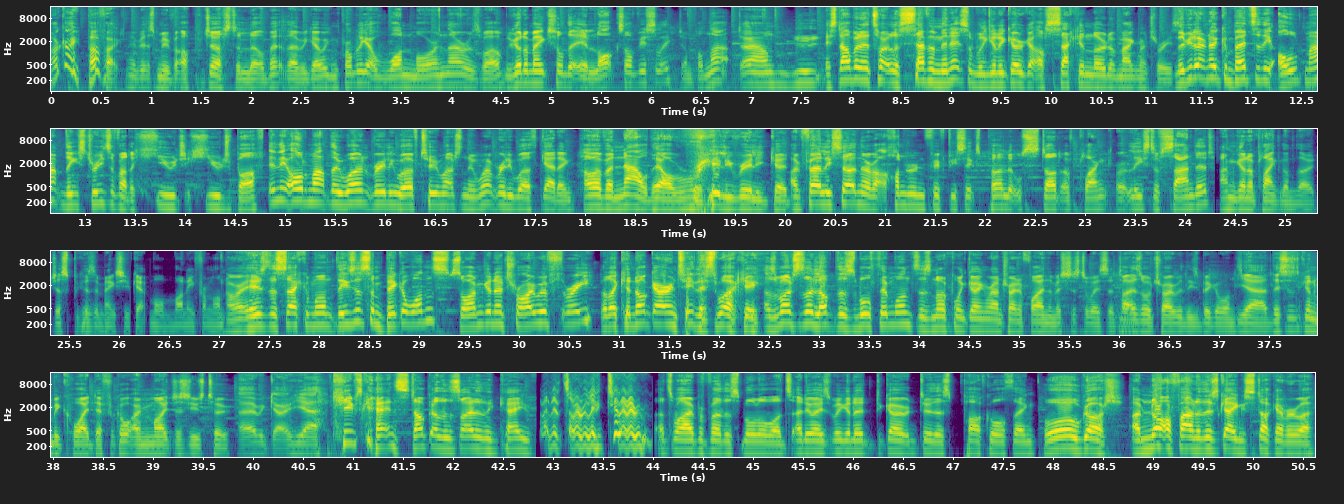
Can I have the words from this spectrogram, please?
Okay, perfect. Maybe let's move it up just a little bit. There we go. We can probably get one more in there as well. We've got to make sure that it locks, obviously. Jump on that. Down. Yeet. It's now been a total of seven minutes, and we're going to go get our second load of magma trees. Now, if you don't know, compared to the old map, these trees have had a huge, huge buff. In the old map, they weren't really worth too much, and they weren't really worth getting. However, now they are really, really good. I'm fairly certain they're about 156 per little stud of plank, or at least of sanded. I'm going to plank them, though, just because it makes you get more money from them. All right, here's the second one. These are some bigger ones, so I'm going to try with three, but I cannot guarantee this working. As much as I love the small, thin ones, there's no point going around trying to find them. It's just a waste of time. Might as well try with these bigger ones. Yeah, this is going to be quite difficult. I might just use There we go. Yeah. Keeps getting stuck on the side of the cave. And it's only two. That's why I prefer the smaller ones. Anyways, we're to go do this parkour thing. Oh, gosh. I'm not a fan of this getting stuck everywhere.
